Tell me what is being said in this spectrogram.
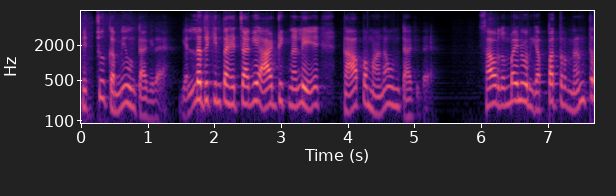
ಹೆಚ್ಚು ಕಮ್ಮಿ ಉಂಟಾಗಿದೆ. ಎಲ್ಲದಕ್ಕಿಂತ ಹೆಚ್ಚಾಗಿ ಆರ್ಟಿಕ್ನಲ್ಲಿ ತಾಪಮಾನ ಉಂಟಾಗಿದೆ. ಸಾವಿರದ ಒಂಬೈನೂರ ಎಪ್ಪತ್ತರ ನಂತರ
